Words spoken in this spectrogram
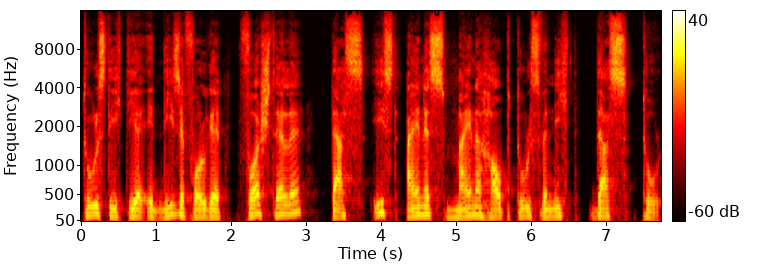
Tools, die ich dir in dieser Folge vorstelle, das ist eines meiner Haupttools, wenn nicht das Tool.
